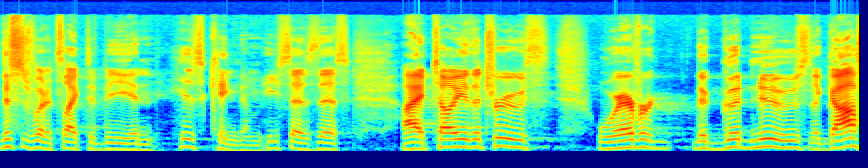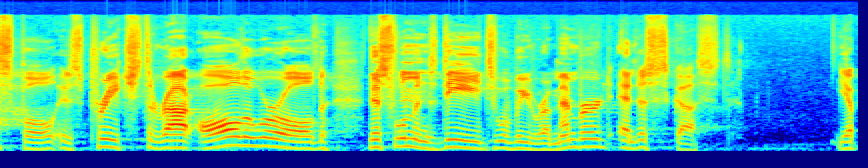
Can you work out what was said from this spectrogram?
This is what it's like to be in his kingdom. He says this I tell you the truth, wherever the good news, the gospel, is preached throughout all the world, this woman's deeds will be remembered and discussed. Yep.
